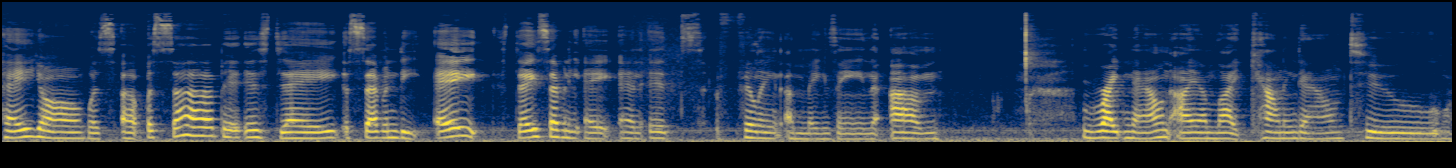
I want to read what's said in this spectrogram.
Hey y'all, what's up? What's up? It is day 78, day 78, and it's feeling amazing. Um, right now, I am like counting down to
